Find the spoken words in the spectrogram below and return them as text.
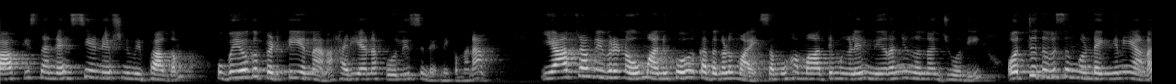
പാകിസ്ഥാൻ രഹസ്യാന്വേഷണ വിഭാഗം ഉപയോഗപ്പെടുത്തി എന്നാണ് ഹരിയാന പോലീസിന്റെ നിഗമനം. യാത്രാ വിവരണവും അനുഭവ കഥകളുമായി സമൂഹ മാധ്യമങ്ങളിൽ നിറഞ്ഞു നിന്ന ജ്യോതി ഒറ്റ ദിവസം കൊണ്ട് എങ്ങനെയാണ്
